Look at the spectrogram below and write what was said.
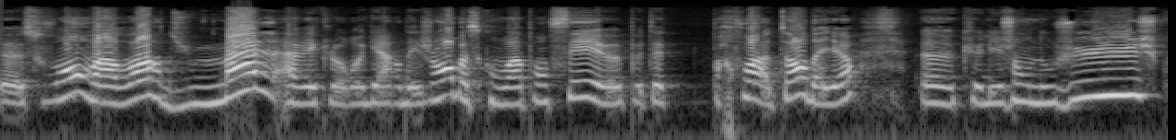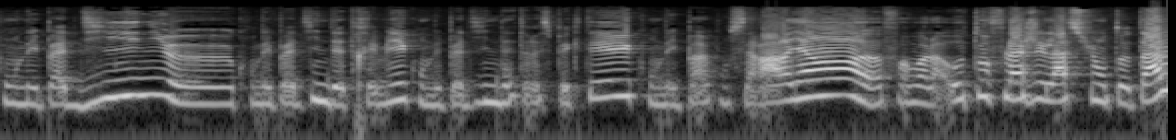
euh, souvent, on va avoir du mal avec le regard des gens parce qu'on va penser euh, peut-être parfois à tort d'ailleurs, euh, que les gens nous jugent, qu'on n'est pas digne, euh, qu'on n'est pas digne d'être aimé, qu'on n'est pas digne d'être respecté, qu'on n'est pas, qu'on sert à rien. Euh, enfin voilà, autoflagellation totale.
